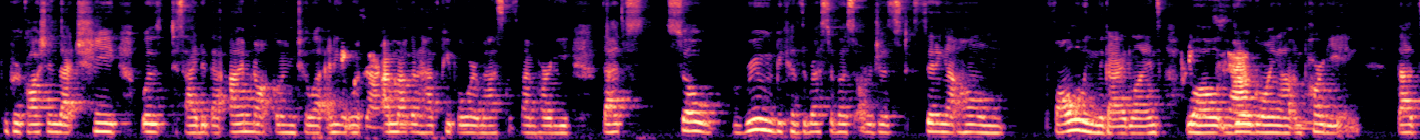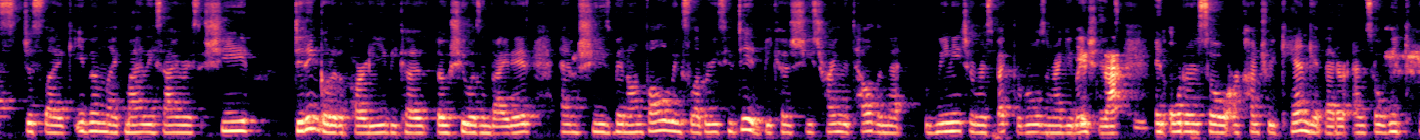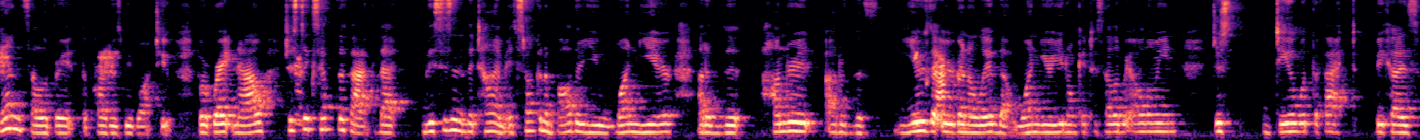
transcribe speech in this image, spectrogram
precaution that she was decided that I'm not going to let anyone exactly. I'm not going to have people wear masks at my party. That's so rude because the rest of us are just sitting at home following the guidelines while exactly. you're going out and partying. That's just like even like Miley Cyrus, she didn't go to the party because though she was invited and she's been on following celebrities who did because she's trying to tell them that we need to respect the rules and regulations exactly. in order so our country can get better and so we can celebrate the parties we want to but right now just accept the fact that this isn't the time it's not going to bother you one year out of the hundred out of the years that you're going to live that one year you don't get to celebrate halloween just deal with the fact because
